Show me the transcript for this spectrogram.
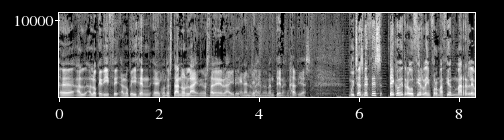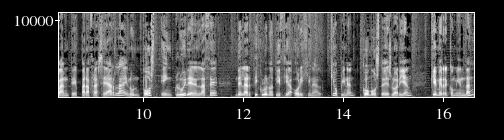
eh, a, lo que dice, a lo que dicen eh, cuando están online, no están en el aire. En antena. Online, en antena, gracias. Muchas veces peco de traducir la información más relevante, parafrasearla en un post e incluir el enlace del artículo noticia original. ¿Qué opinan? ¿Cómo ustedes lo harían? ¿Qué me recomiendan?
